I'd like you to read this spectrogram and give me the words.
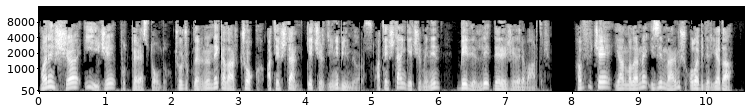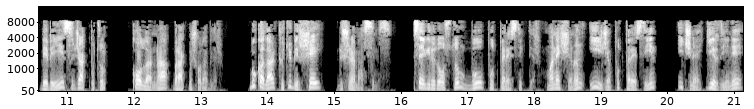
Maneşya iyice putperest oldu. Çocuklarını ne kadar çok ateşten geçirdiğini bilmiyoruz. Ateşten geçirmenin belirli dereceleri vardır. Hafifçe yanmalarına izin vermiş olabilir ya da bebeği sıcak butun kollarına bırakmış olabilir. Bu kadar kötü bir şey düşünemezsiniz. Sevgili dostum bu putperestliktir. Maneşya'nın iyice putperestliğin içine girdiğini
